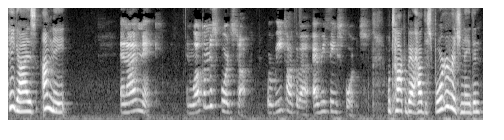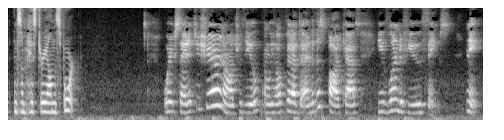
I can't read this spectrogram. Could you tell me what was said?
Hey guys, I'm Nate. And I'm Nick. And welcome to Sports Talk, where we talk about everything sports. We'll talk about how the sport originated and some history on the sport. We're excited to share our knowledge with you, and we hope that at the end of this podcast, you've learned a few things. Nate,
